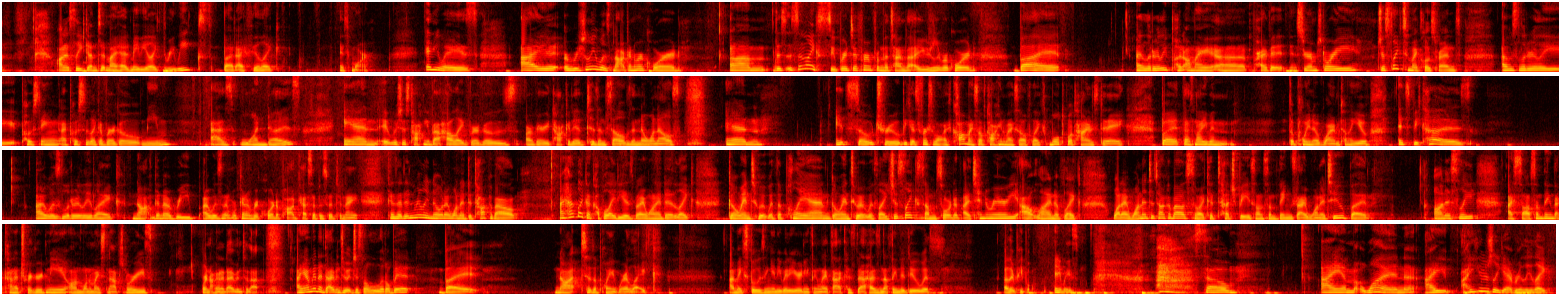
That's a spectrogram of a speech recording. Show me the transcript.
honestly, gun to my head, maybe like three weeks, but I feel like it's more. Anyways, I originally was not gonna record um, this isn't like super different from the time that I usually record, but I literally put on my uh, private Instagram story, just like to my close friends. I was literally posting, I posted like a Virgo meme, as one does. And it was just talking about how like Virgos are very talkative to themselves and no one else. And it's so true because, first of all, I caught myself talking to myself like multiple times today, but that's not even the point of why I'm telling you. It's because I was literally like not gonna re I wasn't gonna record a podcast episode tonight because I didn't really know what I wanted to talk about I had like a couple ideas, but I wanted to like go into it with a plan, go into it with like just like some sort of itinerary outline of like what I wanted to talk about so I could touch base on some things I wanted to, but honestly, I saw something that kind of triggered me on one of my snap stories. We're not going to dive into that. I am going to dive into it just a little bit, but not to the point where like I'm exposing anybody or anything like that because that has nothing to do with other people. Anyways, so I am one, I I usually get really like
